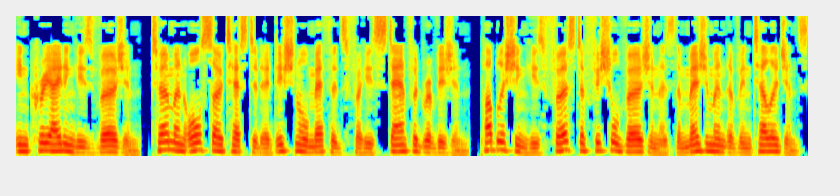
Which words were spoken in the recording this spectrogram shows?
In creating his version, Terman also tested additional methods for his Stanford revision, publishing his first official version as The Measurement of Intelligence,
